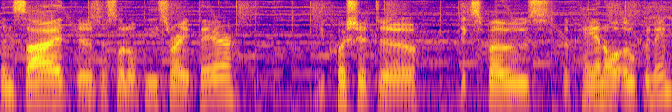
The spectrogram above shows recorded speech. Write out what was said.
Inside, there's this little piece right there. You push it to expose the panel opening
